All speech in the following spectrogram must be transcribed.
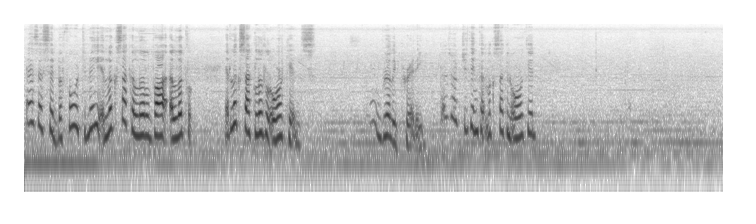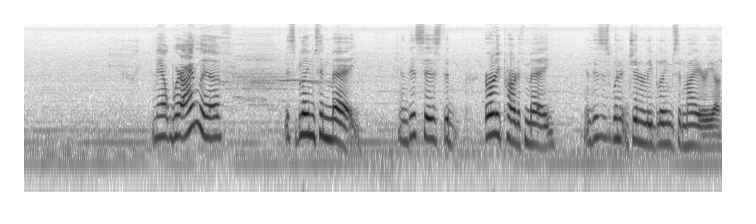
As I said before, to me, it looks like a little, a look, it looks like little orchids. They're really pretty. Don't you think that looks like an orchid? Now, where I live, this blooms in May. And this is the early part of May. And this is when it generally blooms in my area.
